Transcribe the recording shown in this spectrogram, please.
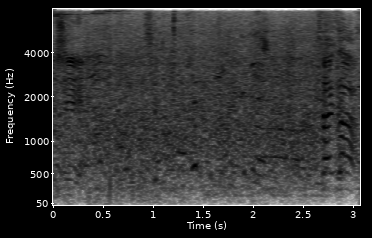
久井さん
